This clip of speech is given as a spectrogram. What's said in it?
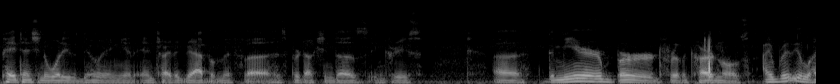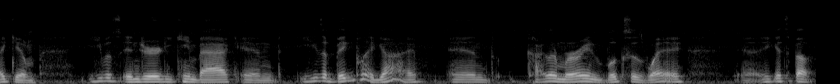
pay attention to what he's doing and, and try to grab him if uh, his production does increase. Uh, Damiere Byrd for the Cardinals. I really like him. He was injured. He came back, and he's a big play guy. And Kyler Murray looks his way. He gets about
